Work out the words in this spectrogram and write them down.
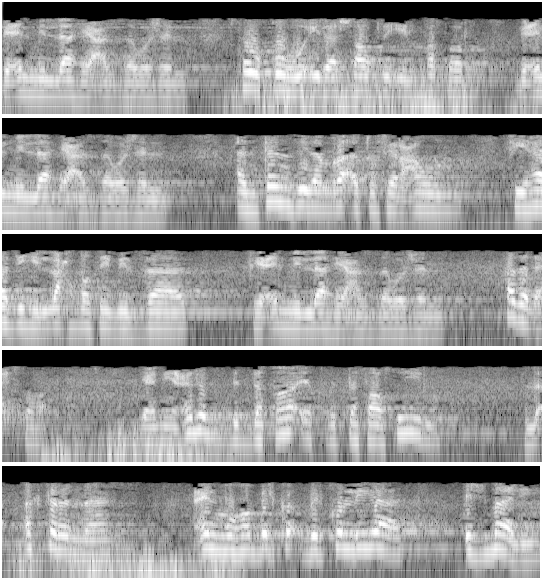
بعلم الله عز وجل. سوقه إلى شاطئ القصر بعلم الله عز وجل. أن تنزل امرأة فرعون في هذه اللحظة بالذات في علم الله عز وجل. هذا الإحصاء. يعني علم بالدقائق بالتفاصيل. أكثر الناس علمهم بالكليات. إجمالي.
